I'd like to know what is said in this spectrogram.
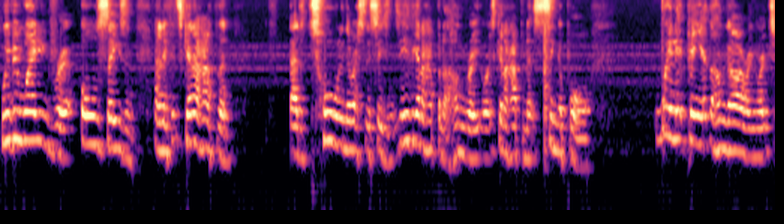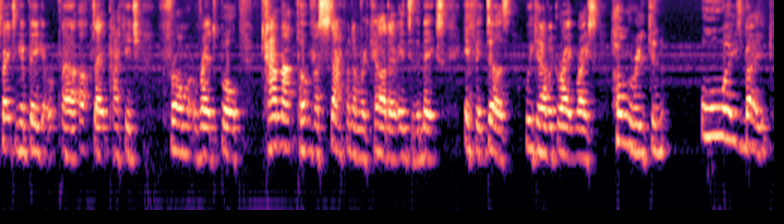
We've been waiting for it all season, and if it's going to happen at all in the rest of the season, it's either going to happen at Hungary or it's going to happen at Singapore. Will it be at the Hungaroring? We're expecting a big uh, update package from Red Bull. Can that put Verstappen and Ricciardo into the mix? If it does, we can have a great race. Hungary can always make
